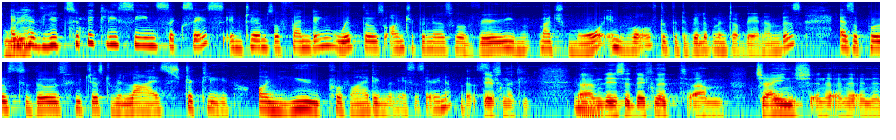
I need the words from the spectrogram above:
And have you typically seen success in terms of funding with those entrepreneurs who are very much more involved with the development of their numbers as opposed to those who just rely strictly on you providing the necessary numbers? Definitely. Um, there's a definite um, change and a, and, a, and a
